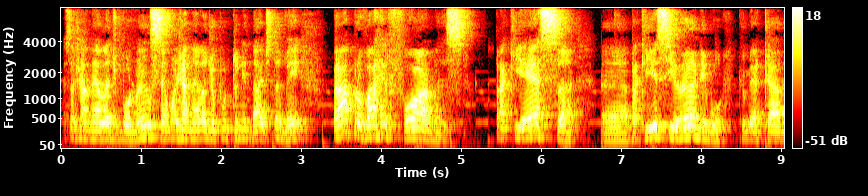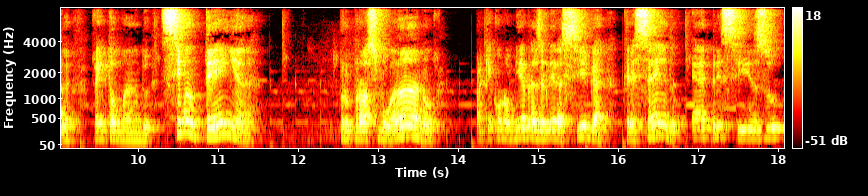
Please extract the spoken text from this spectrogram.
essa janela de bonança é uma janela de oportunidade também para aprovar reformas, para que essa uh, para que esse ânimo que o mercado vem tomando se mantenha para o próximo ano, para que a economia brasileira siga crescendo, é preciso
